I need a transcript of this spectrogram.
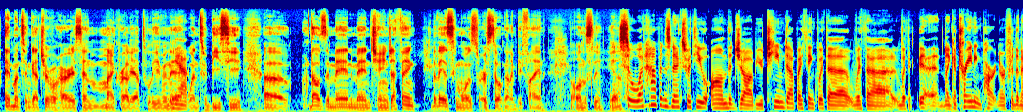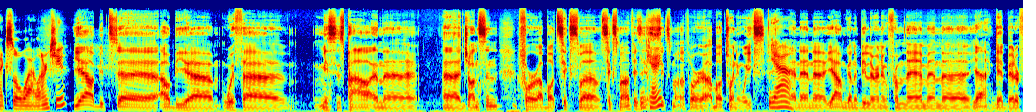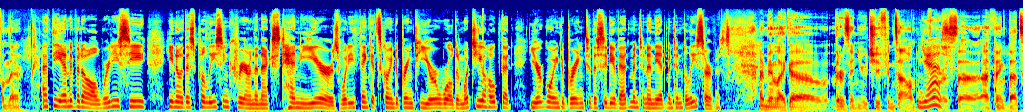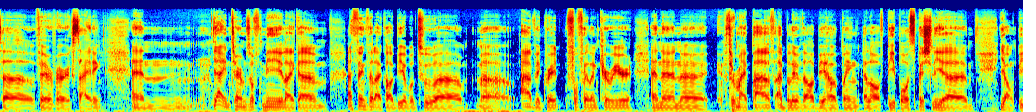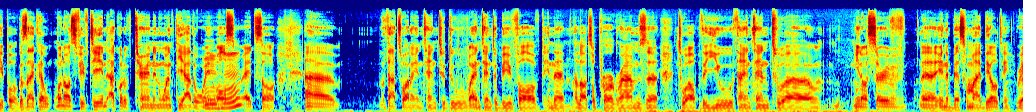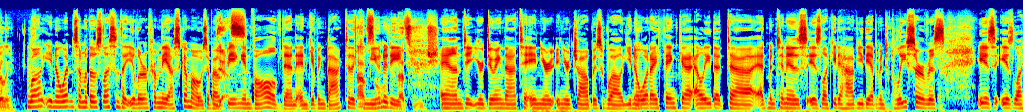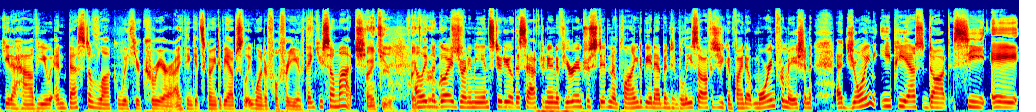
Edmonton got Trevor Harris and Mike Reilly had to leave and Yeah. went to BC. Uh, that was the main, main change. I think but the Eskimos are still going to be fine, honestly. Yeah. So what happens next with you on the job? You're teamed up, I think, with a with a with a, uh, like a training partner for the next little while, aren't you? Yeah, I'll be, t- uh, I'll be um with uh, Mrs. Powell and uh, Johnson for about six uh, six months. Is Okay. it six months or about twenty weeks? Yeah. And then uh, yeah, I'm gonna be learning from them and uh, yeah, get better from there. At the end of it all, where do you see, you know, this policing career in the next 10 years? What do you think it's going to bring to your world and what do you hope that you're going to bring to the city of Edmonton and the Edmonton Police Service? I mean, like, uh, there's a new chief in town. Yes. Of course, uh, I think that's uh, very, very exciting. And yeah, in terms of me, like, um, I think that like I'll be able to uh, uh, have a great, fulfilling career. And then uh, through my path, I believe that I'll be helping a lot of people, especially uh, young people. Because like uh, when I was 15, I could have turned and went the other way also, right? So. Uh, that's what I intend to do. I intend to be involved in uh, lots of programs uh, to help the youth. I intend to, uh, you know, serve uh, in the best of my ability, really. Well, you know what? And some of those lessons that you learned from the Eskimos about Yes. being involved and, and giving back to the Absolutely. community. That's huge. And you're doing that in your in your job as well. You know what? I think, uh, Elie, that uh, Edmonton is is lucky to have you. The Edmonton Police Service is is lucky to have you. And best of luck with your career. I think it's going to be absolutely wonderful for you. Thank you so much. Thank you. Thank Elie you Ngoyi much. joining me in studio this afternoon. If you're interested in applying to be an Edmonton police officer, you can find out more information at joineps.ca.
